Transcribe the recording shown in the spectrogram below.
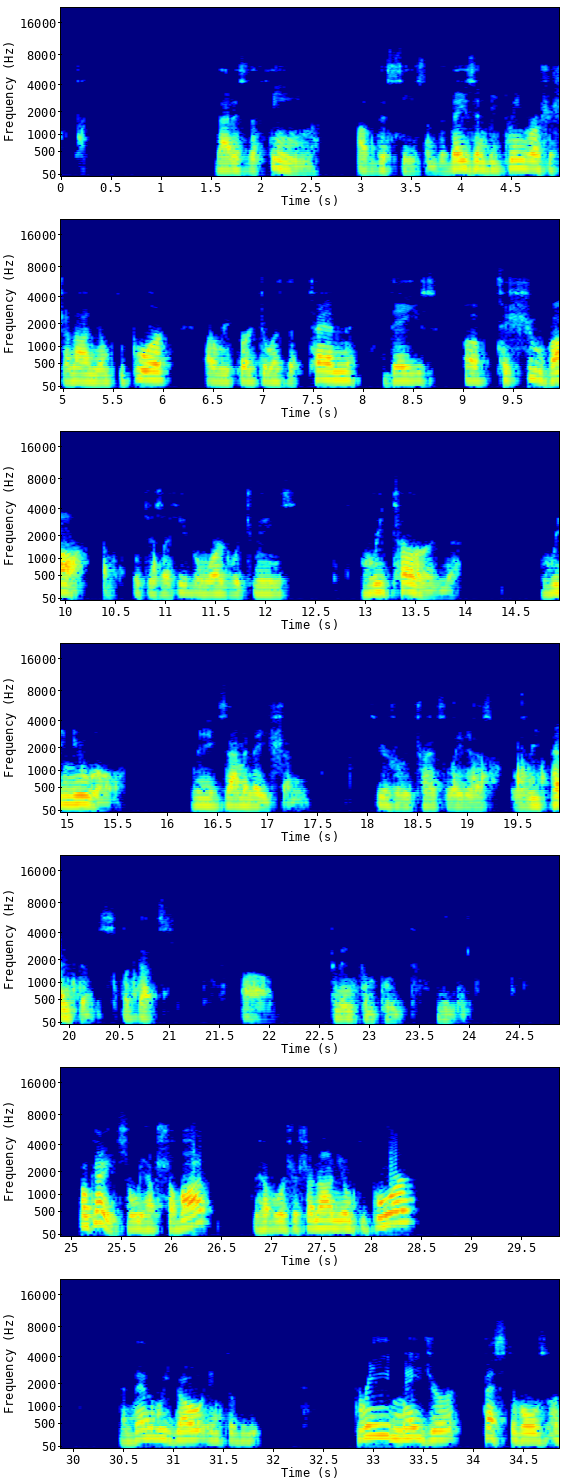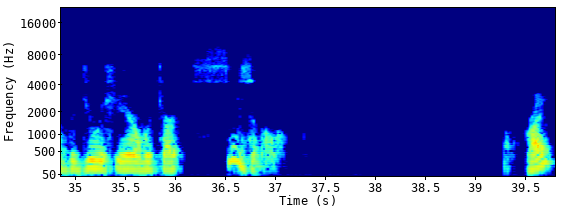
That is the theme of this season. The days in between Rosh Hashanah and Yom Kippur are referred to as the 10 days of Teshuvah, which is a Hebrew word which means return, renewal, re-examination. It's usually translated as repentance, but that's uh, an incomplete meaning. Okay, so we have Shabbat, we have Rosh Hashanah and Yom Kippur, and then we go into the three major festivals of the Jewish year, which are seasonal, right?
